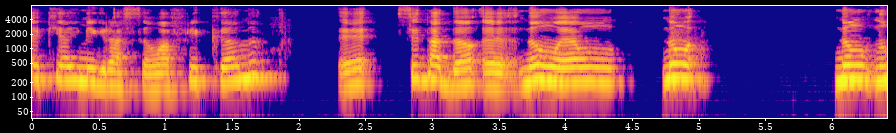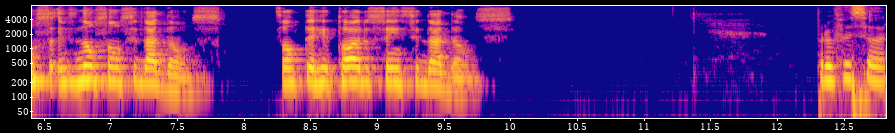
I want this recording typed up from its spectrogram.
é que a imigração africana é cidadão, é, não é um, não, não, não, eles não são cidadãos, são territórios sem cidadãos. Professor,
